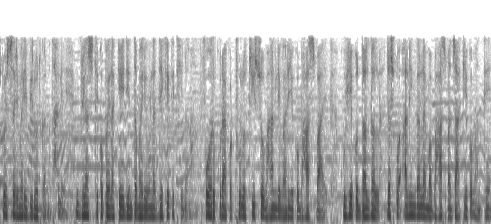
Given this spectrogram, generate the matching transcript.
उनी जसको यसरी मैले विरोध गर्न थालेँ। गृहस्थीको पहिला केही दिन त मैले उनलाई देखेकै थिइनँ। फोहोर कुराको ठूलो चिसो भानले भरिएको भास बाहेक कुहिएको दलदल जसको आलिङ्गनलाई म भासमा जाकिएको भन्थेँ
